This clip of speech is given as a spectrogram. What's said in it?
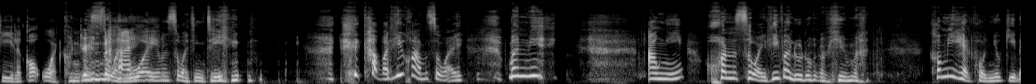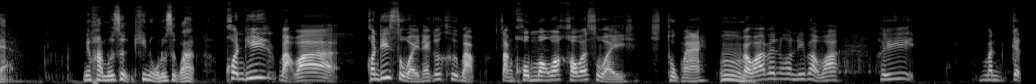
จีแล้วก็อวดคนมัอื่นนสวยได้เว้ยมันสวยจริงๆกลับมาที่ความสวย มันมี เอางี้ คนสวยที่มาดูดวงกับพิมพ์อะเขามีเหตุผลอยู่กี่แบบ ในความรู้สึกที่หนูรู้สึกว่า คนที่แบบว่า คนที่สวยเนี่ยก็คือแบบสังคมมองว่าเขาว่าสวยถูกไหมอืมแบบว่าเป็นคนที่แบบว่า เฮ้ยมันกระ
